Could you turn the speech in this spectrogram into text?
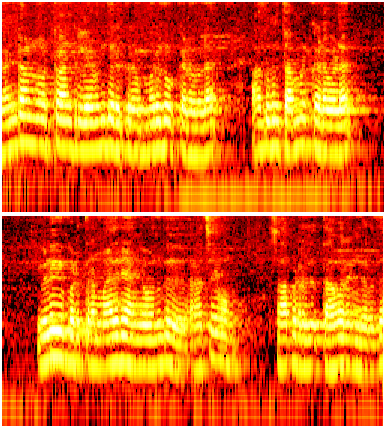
ரெண்டாம் நூற்றாண்டிலிருந்து இருக்கிற முருகக் கடவுளை அதுவும் தமிழ் கடவுளை இழிவுபடுத்துகிற மாதிரி அங்கே வந்து அசைவம் சாப்பிட்றது தவறுங்கிறத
